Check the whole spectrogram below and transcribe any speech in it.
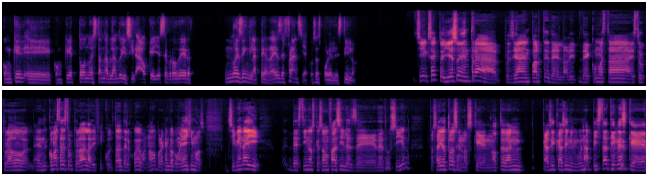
con qué, eh, con qué tono están hablando y decir, ah, ok, ese brother no es de Inglaterra, es de Francia, cosas por el estilo. Sí, exacto, y eso entra pues ya en parte de, la, de cómo está estructurado, cómo está estructurada la dificultad del juego, ¿no? Por ejemplo, como ya dijimos, si bien hay destinos que son fáciles de deducir, pues hay otros en los que no te dan casi casi ninguna pista, tienes que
